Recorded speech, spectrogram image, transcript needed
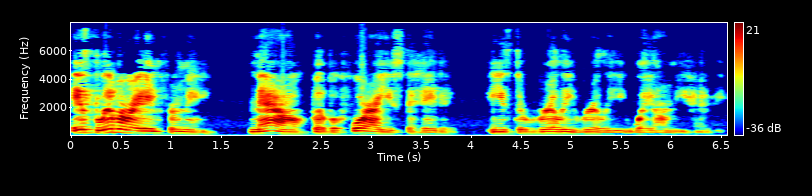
it's liberating for me now, but before I used to hate it. It used to really, really weigh on me heavy.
